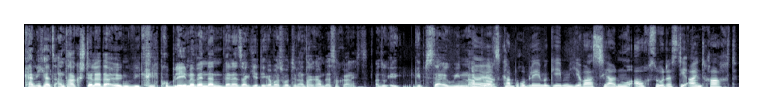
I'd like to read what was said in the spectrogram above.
kann ich als Antragsteller da irgendwie, kriege ich Probleme, wenn dann, wenn er sagt, hier Digga, was wollt ihr den Antrag haben? Das ist doch gar nichts. Also äh, gibt es da irgendwie einen Ablauf? Ja, ja, es kann Probleme geben. Hier war es ja nur auch so, dass die Eintracht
